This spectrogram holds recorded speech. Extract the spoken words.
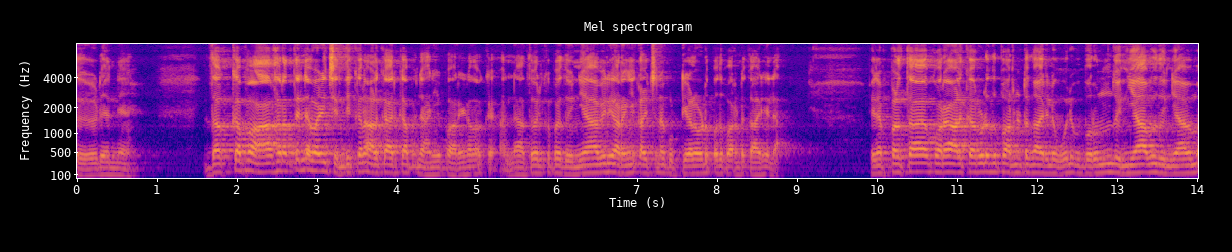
തേടി തന്നെ. ഇതൊക്കെ ഇപ്പോൾ ആഹ്റത്തിന്റെ വഴി ചിന്തിക്കുന്ന ആൾക്കാർക്ക് അപ്പോൾ ഞാനീ പറയണതൊക്കെ. അല്ലാത്തവർക്ക് ഇപ്പോൾ ദുനിയാവിൽ ഇറങ്ങി കളിച്ചിന കുട്ടികളോട് ഇപ്പോൾ ഇത് പറഞ്ഞിട്ട് കാര്യമില്ല പിന്നെ ഇപ്പോഴത്തെ കുറേ ആൾക്കാരോട് ഇത് പറഞ്ഞിട്ടും കാര്യമില്ല ഒരു വെറും ദുന്യാവ് ദുന്യാവുമ്മ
